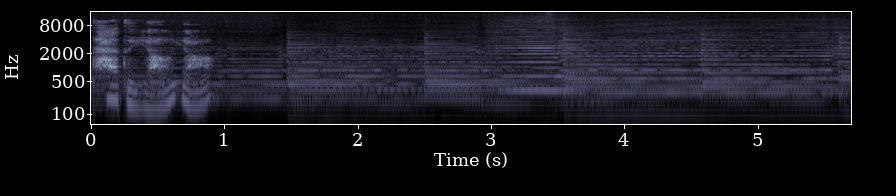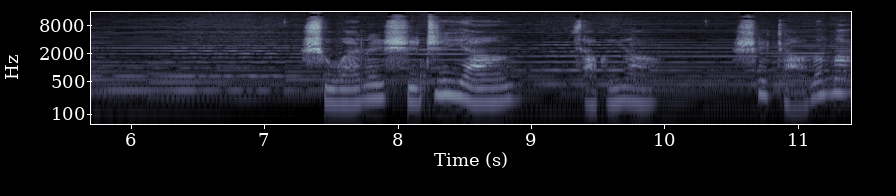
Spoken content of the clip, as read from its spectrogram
它的摇摇。数完了十只羊，小朋友睡着了吗？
